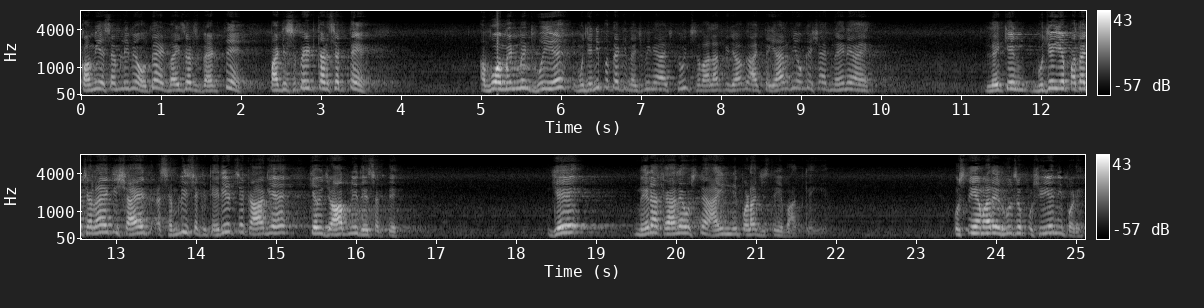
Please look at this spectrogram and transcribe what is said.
कौमी असम्बली में होता है एडवाइजर्स बैठते हैं पार्टिसिपेट कर सकते हैं। अब वो अमेंडमेंट हुई है, मुझे नहीं पता कि नजमी ने आज क्यों सवाल के जवाब, आज तैयार नहीं होंगे, शायद नए नए आए। लेकिन मुझे ये पता चला है कि शायद असेंबली सेक्रेटेरिएट से कहा गया है कि वे जवाब नहीं दे सकते। ये मेरा ख्याल है उसने आइन नहीं पढ़ा जिसने ये बात कही है। उसने हमारे रूल्स ऑफ़ प्रोसीजर नहीं पढ़े।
